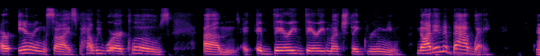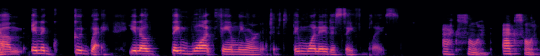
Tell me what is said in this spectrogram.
our earring size, how we wore our clothes. Um, it, it very, very much they groom you, not in a bad way, yeah. um, in a good way. You know, they want family oriented. They wanted a safe place. Excellent. Excellent.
